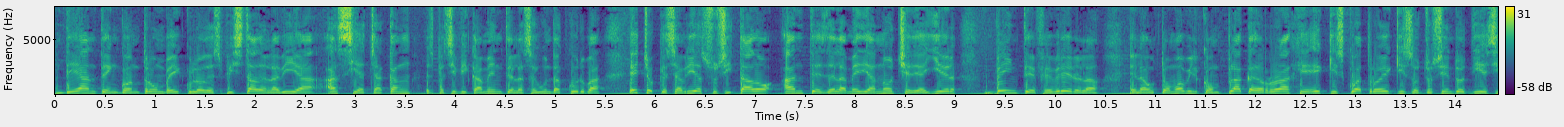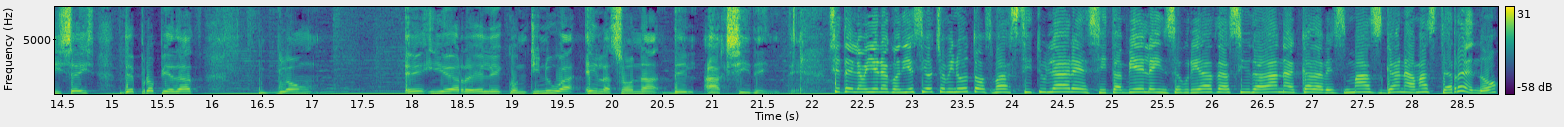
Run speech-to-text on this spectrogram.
de Ante encontró un vehículo despistado en la vía hacia Chacán, específicamente en la segunda curva, hecho que se habría suscitado antes de la medianoche de ayer, 20 de febrero. el automóvil con placa de rodaje X4X816 de propiedad Glon EIRL continúa en la zona del accidente. 7 de la mañana con 18 minutos, más titulares y también la inseguridad ciudadana cada vez más gana más terreno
